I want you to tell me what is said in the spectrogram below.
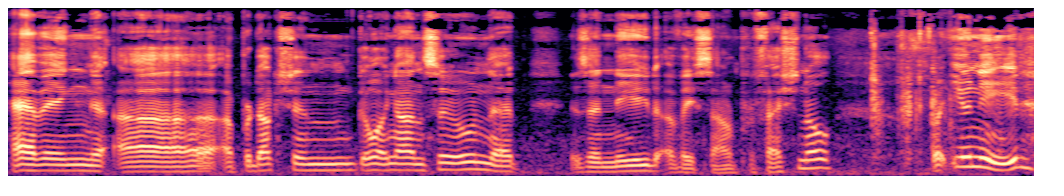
having uh, a production going on soon that is in need of a sound professional, what you need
